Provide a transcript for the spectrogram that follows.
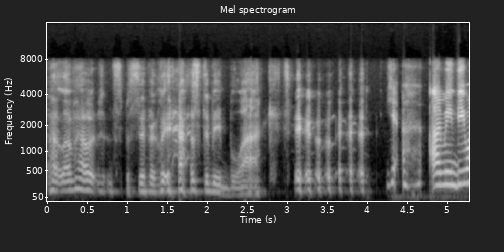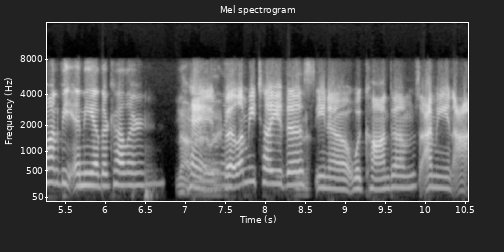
I love how it specifically has to be black too. Yeah. I mean, do you want to be any other color? Not hey, really. but let me tell you this, you know, with condoms, I mean, I,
